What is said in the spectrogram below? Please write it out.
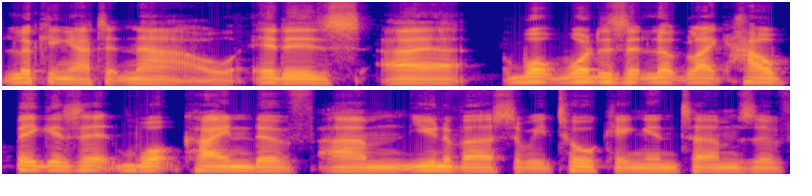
looking at it now it is uh what what does it look like? How big is it? What kind of um universe are we talking in terms of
